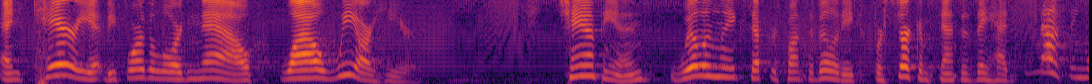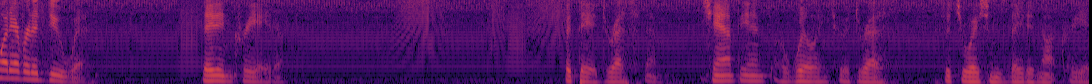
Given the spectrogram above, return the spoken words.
and carry it before the Lord now while we are here. Champions willingly accept responsibility for circumstances they had nothing whatever to do with. They didn't create them, but they address them. Champions are willing to address situations they did not create.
